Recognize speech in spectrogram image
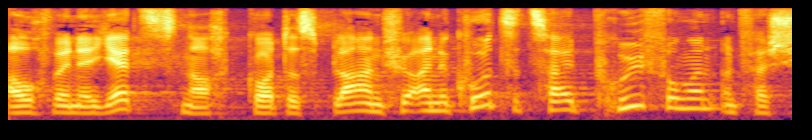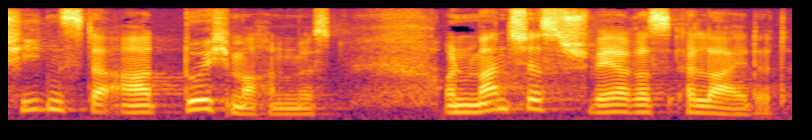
auch wenn ihr jetzt nach Gottes Plan für eine kurze Zeit Prüfungen und verschiedenster Art durchmachen müsst und manches Schweres erleidet.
